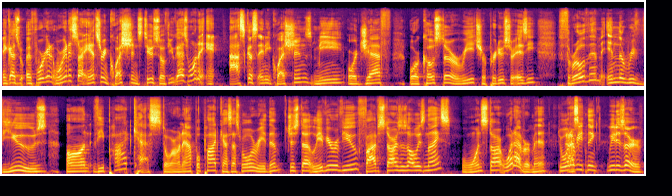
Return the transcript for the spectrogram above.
and guys, if we're gonna we're gonna start answering questions too. So if you guys want to a- ask us any questions, me or Jeff or Costa or Reach or producer Izzy, throw them in the reviews on the podcast store on Apple Podcasts. That's where we'll read them. Just uh, leave your review. Five stars is always nice. One star, whatever, man. Do whatever Ask- you think we deserve.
